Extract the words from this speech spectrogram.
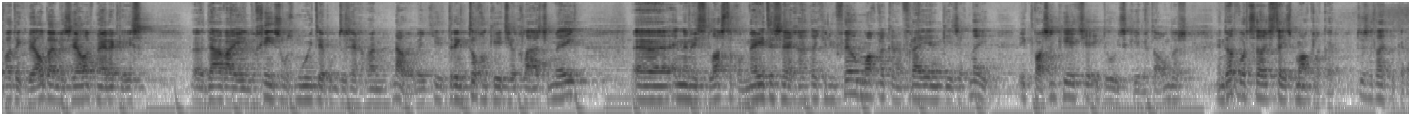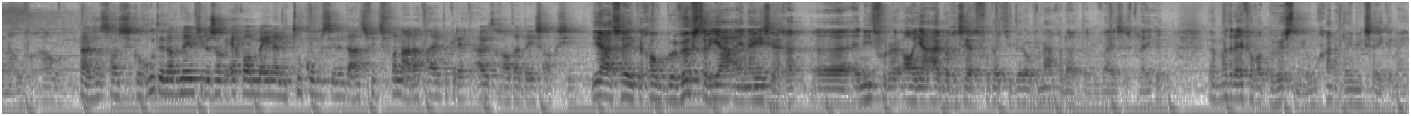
wat ik wel bij mezelf merk is daar waar je in het begin soms moeite hebt om te zeggen van, nou weet je, drinkt toch een keertje een glaasje mee. Uh, en dan is het lastig om nee te zeggen, dat je nu veel makkelijker en vrijer een keer zegt nee, ik pas een keertje, ik doe eens een keer wat anders. En dat wordt steeds makkelijker. Dus dat heb ik eraan overgehouden. Nou, dat is hartstikke goed en dat neemt je dus ook echt wel mee naar de toekomst inderdaad. Zoiets van, nou dat heb ik er echt uitgehaald uit deze actie. Ja, zeker. Gewoon bewuster ja en nee zeggen. Uh, en niet voor al ja hebben gezegd voordat je erover nagedacht hebt, bij wijze van spreken. Uh, maar er even wat bewuster mee omgaan, dat neem ik zeker mee.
